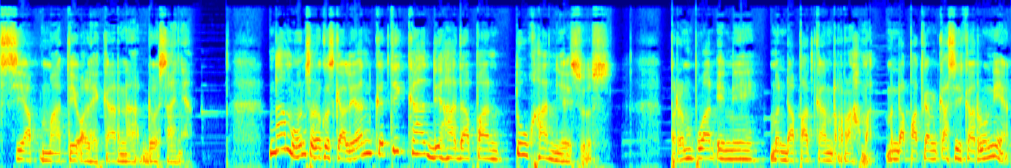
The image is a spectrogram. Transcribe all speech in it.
siap mati oleh karena dosanya. Namun, saudaraku sekalian, ketika di hadapan Tuhan Yesus, Perempuan ini mendapatkan rahmat, mendapatkan kasih karunia.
